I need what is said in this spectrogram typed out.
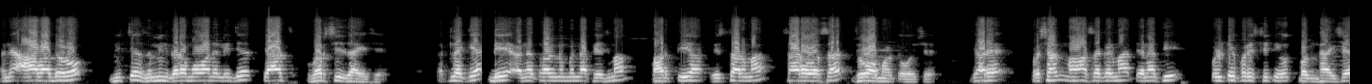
અને આ વાદળો નીચે જમીન ગરમ હોવાને લીધે ત્યાં વરસી જાય છે. એટલે કે બે અને ત્રણ નંબરના ફેઝમાં ભારતીય વિસ્તારમાં સારો વરસાદ જોવા મળતો હોય છે. જ્યારે પ્રશાંત મહાસાગરમાં તેનાથી ઉલટી પરિસ્થિતિ ઉત્પન્ન થાય છે.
